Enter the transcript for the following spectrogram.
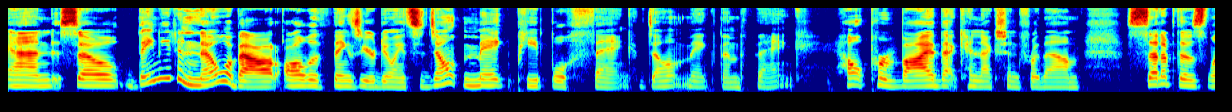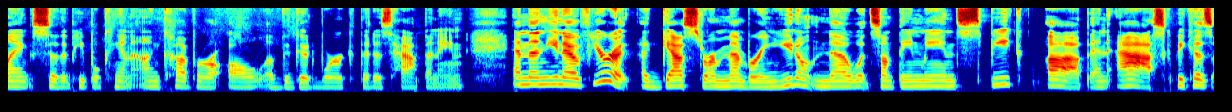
And so they need to know about all the things you're doing. So don't make people think. Don't make them think help provide that connection for them, set up those links so that people can uncover all of the good work that is happening. And then, you know, if you're a, a guest or a member and you don't know what something means, speak up and ask because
